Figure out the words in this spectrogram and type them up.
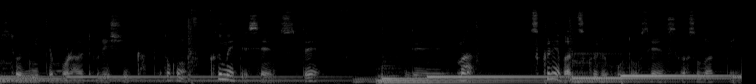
人に見てもらうと嬉しいかってとこも含めてセンスででまあ作れば作るほどセンスが育ってい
